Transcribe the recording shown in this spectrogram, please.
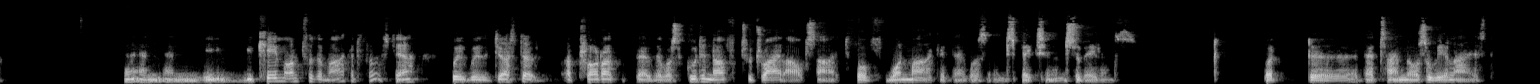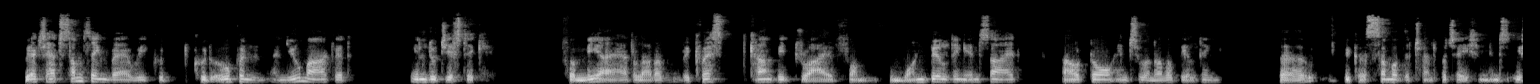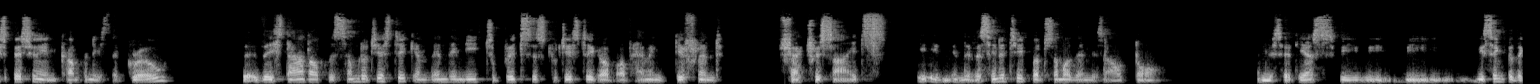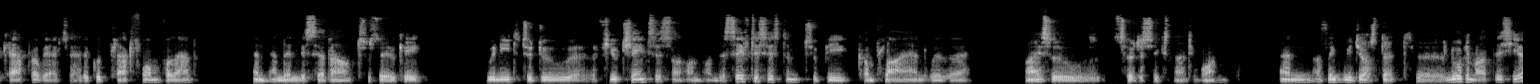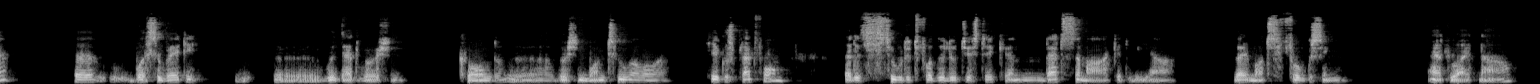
and and we, we came onto the market first, yeah, with, with just a, a product that, that, was good enough to drive outside for one market that was inspection and surveillance. But uh, at that time, we also realized we actually had something where we could could open a new market in logistic. For me, I had a lot of requests. Can't we drive from, from one building inside outdoor into another building? Uh, because some of the transportation, especially in companies that grow, they start off with some logistic and then they need to bridge this logistic of, of having different factory sites in, in, the vicinity, but some of them is outdoor. And we said, yes, we, we, we, we think with the Capra, we actually had a good platform for that. And, and then we set out to say, okay, we need to do a, few changes on, on the safety system to be compliant with uh, ISO 3691. And I think we just at uh, this year uh, was ready uh, with that version called uh, version 1.2 of our Hircus platform that is suited for the logistic. And that's the market we are very much focusing at right now.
